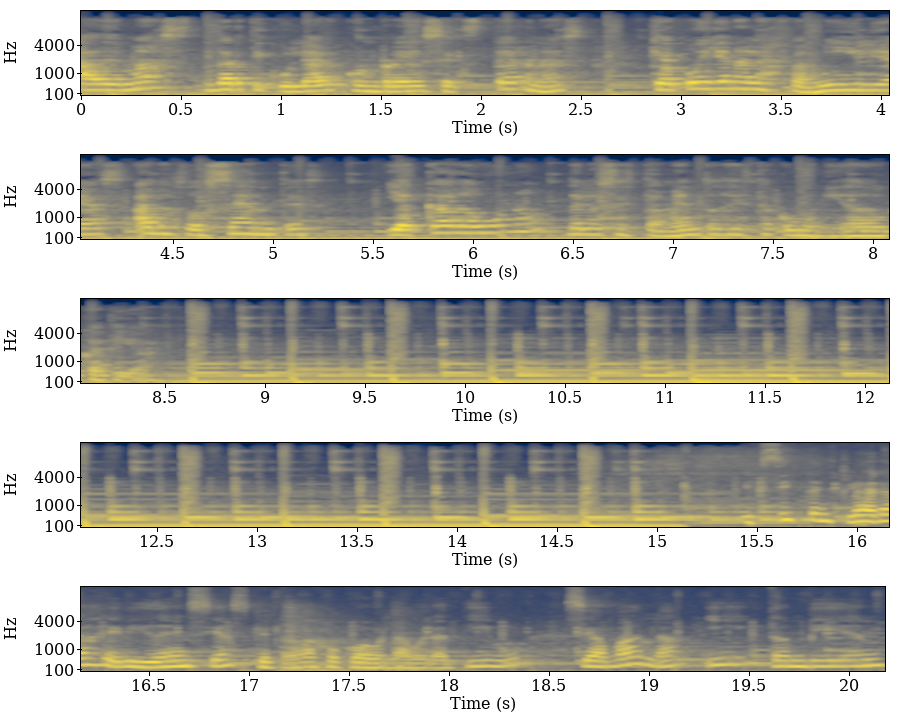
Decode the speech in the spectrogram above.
además de articular con redes externas que apoyan a las familias, a los docentes y a cada uno de los estamentos de esta comunidad educativa. Existen claras evidencias que el trabajo colaborativo se avala y también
